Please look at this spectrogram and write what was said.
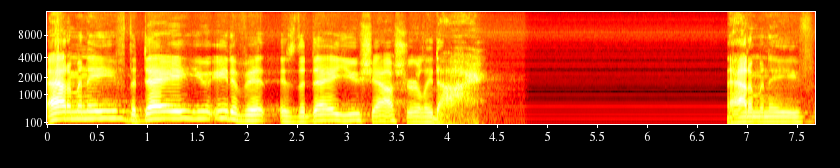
Adam and Eve, the day you eat of it is the day you shall surely die. Adam and Eve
